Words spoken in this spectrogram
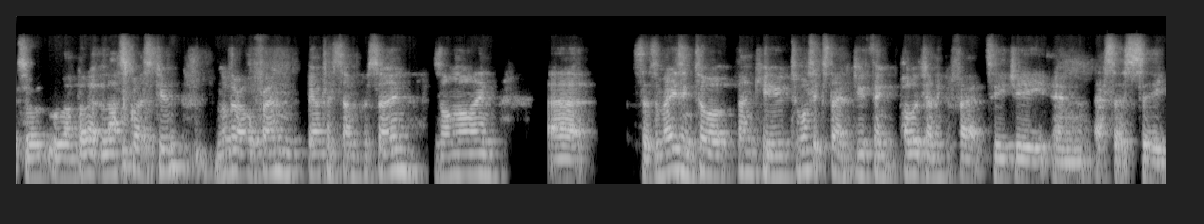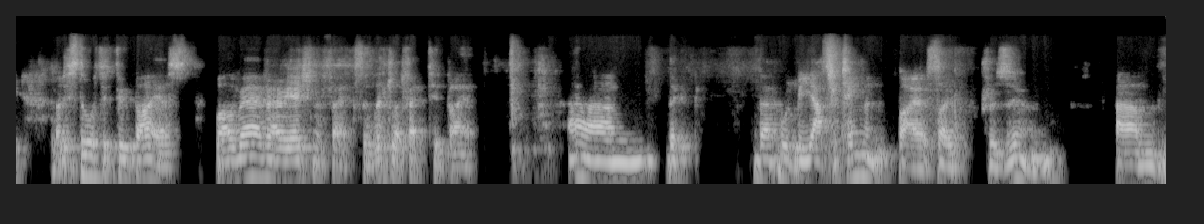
So last question. Another old friend, Beate St Pourcain, is online. Uh, says, amazing talk, thank you. To what extent do you think polygenic effects, e.g. in SSC, are distorted through bias, while rare variation effects are little affected by it? Um, the, that would be ascertainment bias, I presume. Um,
